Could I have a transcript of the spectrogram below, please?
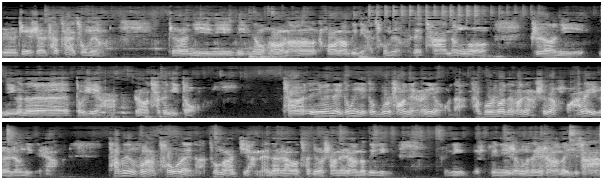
因为这事儿他太聪明了。就说你你你弄黄鼠狼，黄鼠狼比你还聪明，这他能够知道你你跟他斗心眼儿，然后他跟你斗。他因为那东西都不是房顶上有的，他不是说在房顶上随便划了一个扔你那上，他不定从哪儿偷来的，从哪儿捡来的，然后他就上那上头给你给你给你扔到那上头一砸，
